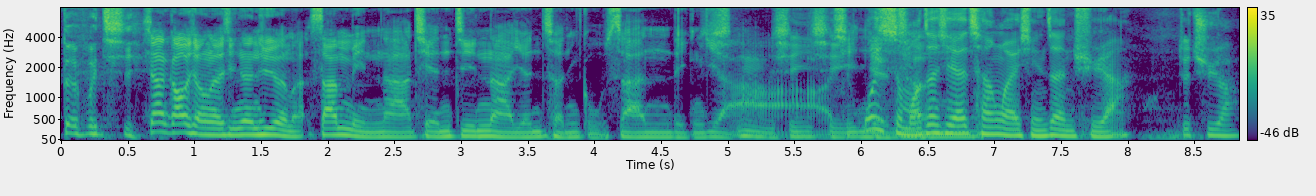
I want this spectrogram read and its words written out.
对不起，像高雄的行政区有什么三明啊、前金啊、盐城、鼓山、林雅、嗯新兴新为什么这些称为行政区啊？就区啊，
